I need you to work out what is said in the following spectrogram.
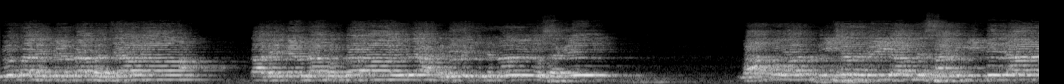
ਉਹ ਤੁਹਾਡੇ ਪਿੰਡ ਦਾ ਬੱਚਾ ਵਾ, ਤੁਹਾਡੇ ਪਿੰਡ ਦਾ ਪੁੱਤਰ ਆ, ਉਹਦੇ ਹੱਕ ਦੇ ਵਿੱਚ ਜਿੰਨਾ ਵੀ ਹੋ ਸਕੇ। ਵੱਧ ਤੋਂ ਵੱਧ ਪਟੀਸ਼ਨ ਜਿਹੜੀ ਆ ਉਹਦੇ ਸਾਈਨ ਕੀਤੇ ਜਾਣ।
